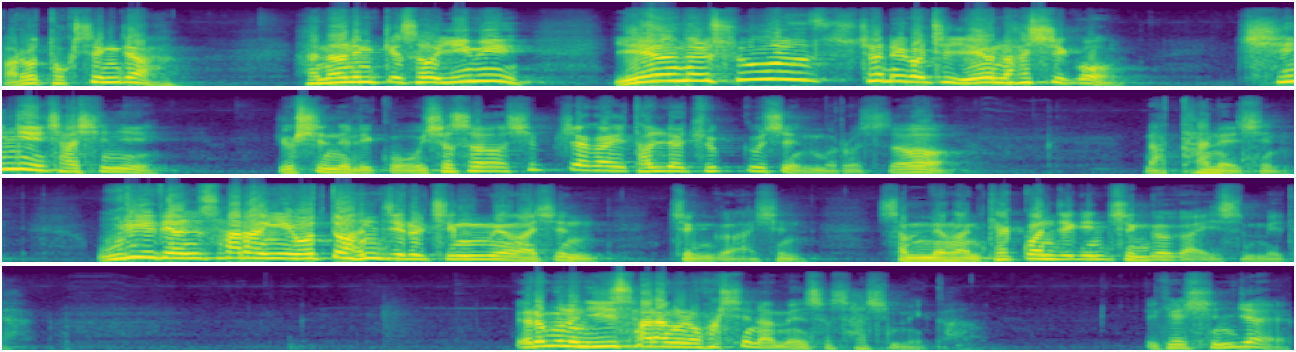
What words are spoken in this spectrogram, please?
바로 독생자, 하나님께서 이미 예언을 수천에 걸쳐 예언하시고, 친히 자신이 육신을 입고 오셔서 십자가에 달려 죽으심으로써 나타내신 우리에 대한 사랑이 어떠한지를 증명하신 증거하신 선명한 객관적인 증거가 있습니다. 여러분은 이 사랑을 확신하면서 사십니까? 이게 신자예요.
